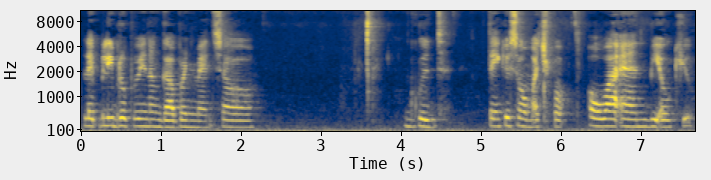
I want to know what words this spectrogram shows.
Libre po yun ng government. So, good. Thank you so much po. OWA and BOQ.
